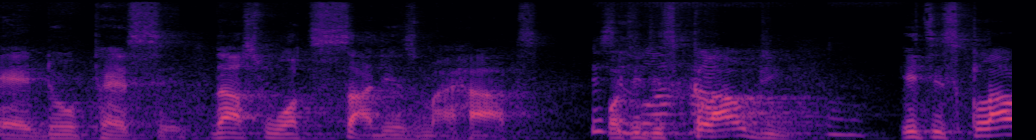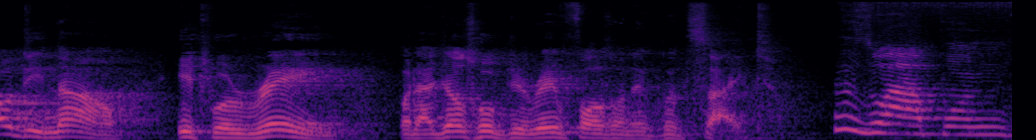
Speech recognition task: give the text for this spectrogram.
Edo person. That's what saddens my heart. This but is it is cloudy. Mm. It is cloudy now. It will rain, but I just hope the rain falls on the good side. This is what happens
